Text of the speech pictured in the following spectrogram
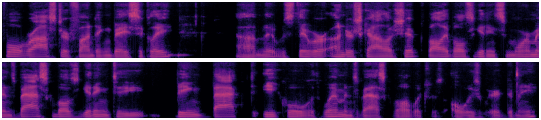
full roster funding, basically. Mm-hmm. Um, it was they were under scholarship. Volleyball's getting some more. Men's basketball's getting to being back to equal with women's basketball, which was always weird to me.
